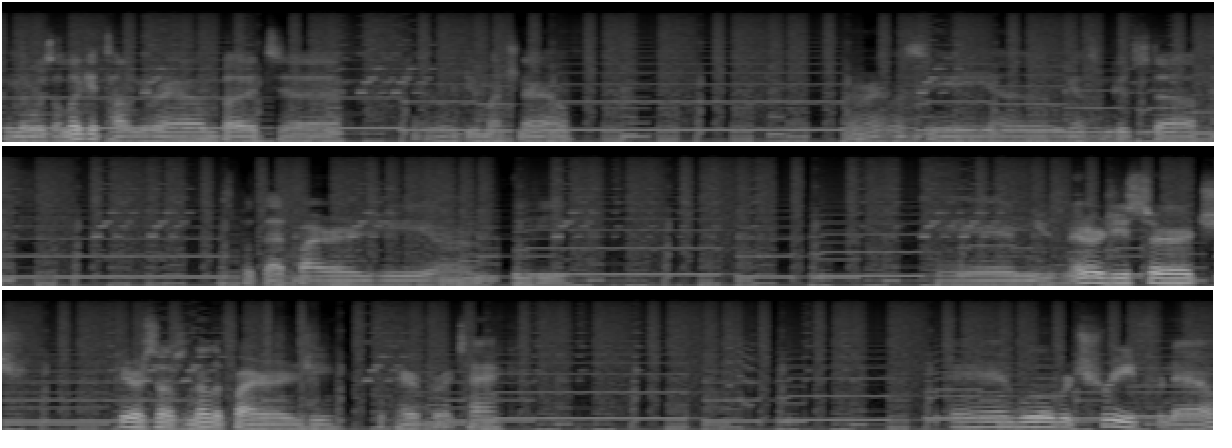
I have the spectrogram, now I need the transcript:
when there was a Lickitung around, but uh, can't really do much now. Alright, let's see. Uh, we got some good stuff. Let's put that fire energy on Eevee. And use an energy search. Get ourselves another fire energy. Prepare for attack. And we'll retreat for now.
